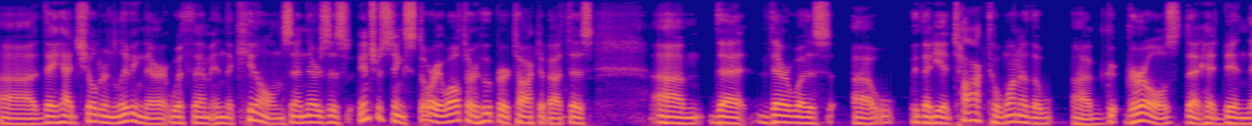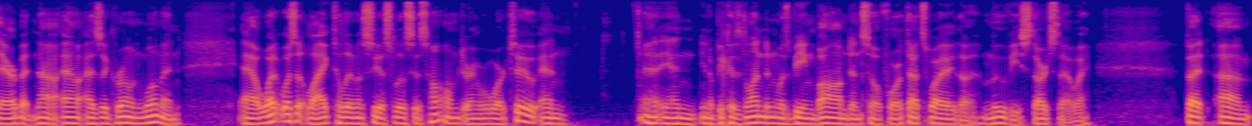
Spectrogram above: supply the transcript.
uh, they had children living there with them in the kilns. And there's this interesting story. Walter Hooper talked about this. Um, that there was uh, that he had talked to one of the uh, g- girls that had been there, but now uh, as a grown woman. What was it like to live in C.S. Lewis's home during World War II? And and you know because London was being bombed and so forth. That's why the movie starts that way. But um,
